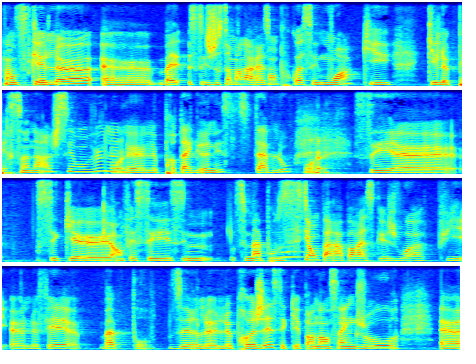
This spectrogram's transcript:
Tandis que là, euh, ben, c'est justement la raison pourquoi c'est moi qui est, qui est le personnage, si on veut, là, Ouais. le, le protagoniste du tableau Ouais. c'est euh, c'est que en fait c'est c'est m- c'est ma position par rapport à ce que je vois. Puis euh, le fait euh, ben, pour dire le, le projet c'est que pendant cinq jours euh,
